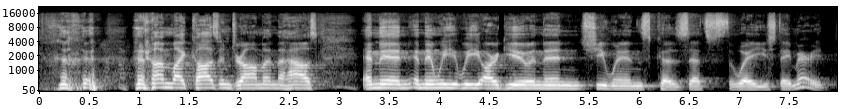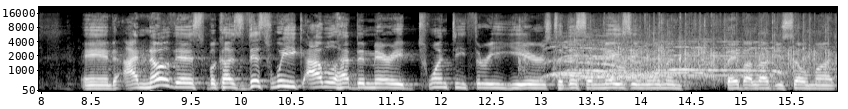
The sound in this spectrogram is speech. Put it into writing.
and I'm like causing drama in the house and then and then we we argue and then she wins because that's the way you stay married. And i know this because this week i will have been married 23 years to this amazing woman. Babe i love you so much.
